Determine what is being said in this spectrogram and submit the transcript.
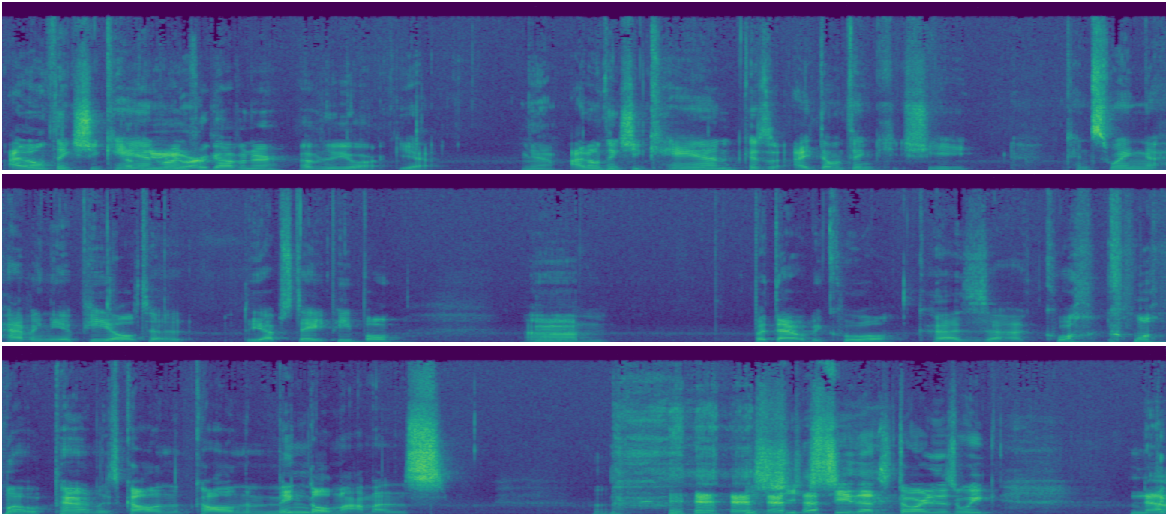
I don't think she can run for governor of New York. Yeah, Yeah. I don't think she can because I don't think she can swing having the appeal to the upstate people. Um, but that would be cool because uh, Cuo- Cuomo apparently is calling them calling them mingle mamas. Did you see that story this week? No. The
